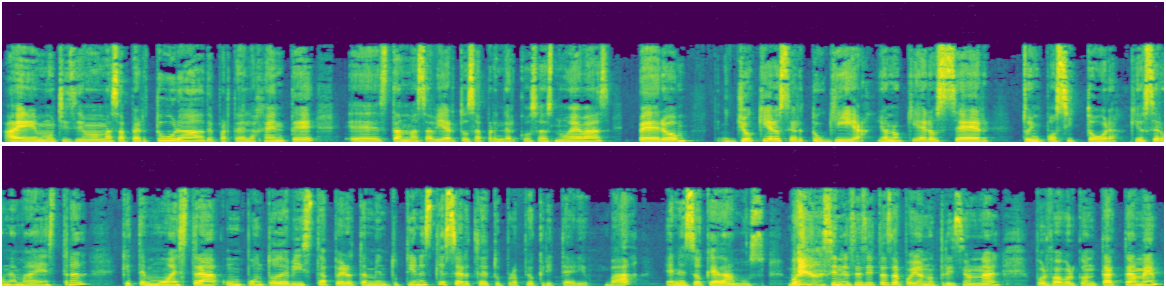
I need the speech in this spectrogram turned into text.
hay muchísimo más apertura de parte de la gente. Eh, están más abiertos a aprender cosas nuevas, pero yo quiero ser tu guía, yo no quiero ser tu impositora, quiero ser una maestra que te muestra un punto de vista, pero también tú tienes que hacerte de tu propio criterio, ¿va? En eso quedamos. Bueno, si necesitas apoyo nutricional, por favor contáctame.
